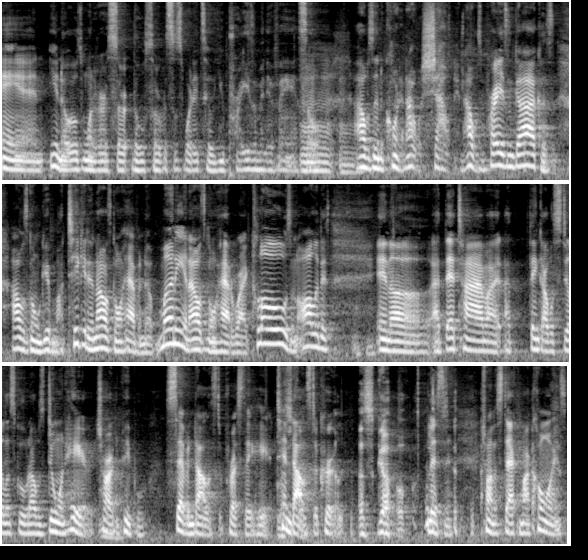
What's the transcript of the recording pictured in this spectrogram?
And you know, it was one of those those services where they tell you praise them in advance. So I was in the corner and I was shouting. I was praising God because I was gonna give my ticket and I was gonna have enough money and I was gonna have the right clothes and all of this. And uh, at that time, I, I think I was still in school. But I was doing hair, charging people seven dollars to press their hair, ten dollars to curl it. Let's go. Listen, trying to stack my coins.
